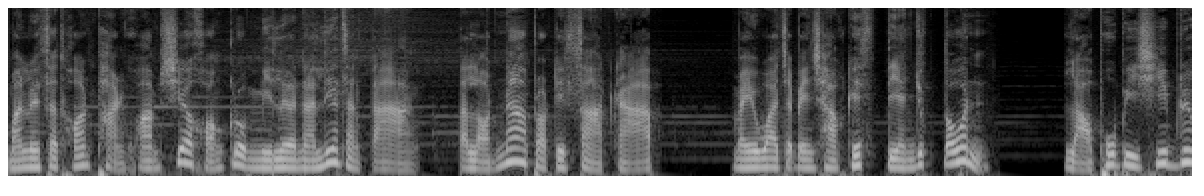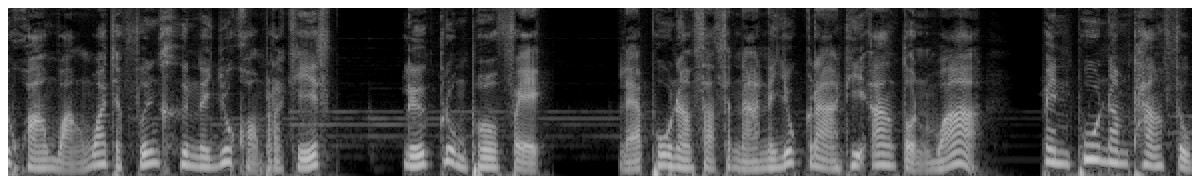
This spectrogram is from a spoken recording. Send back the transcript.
มันเลยสะท้อนผ่านความเชื่อของกลุ่มมิเลนาเลียนต่างๆ ตลอดหน้าประวัติศาสตร์ครับ ไม่ว่าจะเป็นชาวคริสเตียนยุคต้น เหล่าผู้ปีชีพด้วยความหวังว่าจะฟื้นคืนในยุคของพระคริสต์หรือกลุ่มโปรเฟกและผู้นำศาสนาในยุคกลางที่อ้างตนว่า เป็นผู้นำทางสู่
